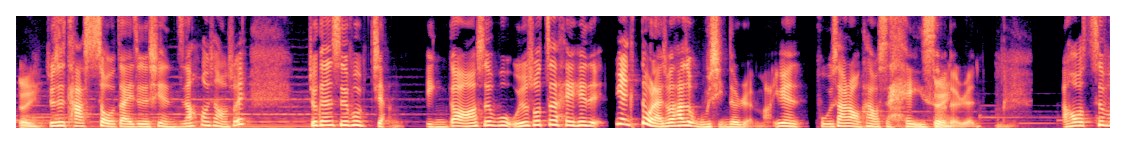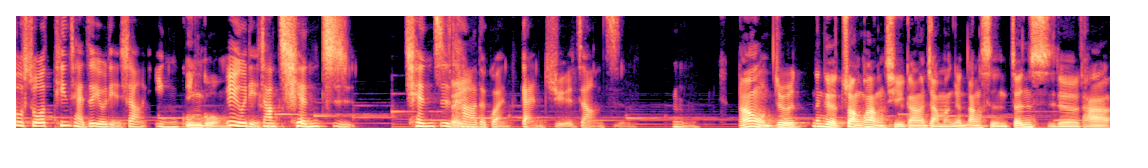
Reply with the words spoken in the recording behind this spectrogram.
对，就是他受在这个限制，然后我想说，哎，就跟师傅讲禀告，然后师傅我就说这黑黑的，因为对我来说他是无形的人嘛，因为菩萨让我看到是黑色的人，然后师傅说听起来这有点像因果，因果，因为有点像牵制，牵制他的感感觉这样子，嗯，然后我就那个状况，其实刚刚讲嘛，跟当事人真实的他，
